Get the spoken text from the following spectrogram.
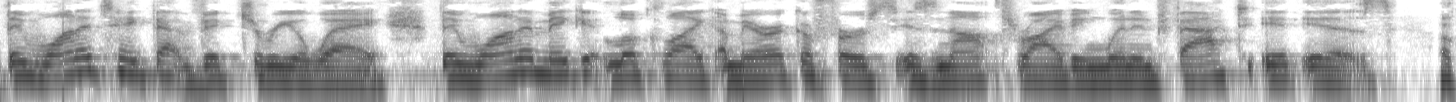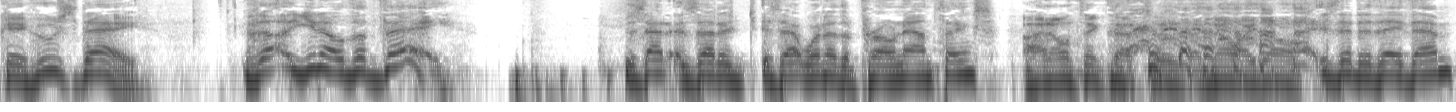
They want to take that victory away. They want to make it look like America First is not thriving when in fact it is. Okay, who's they? The, you know, the they. Is that is that a, is that one of the pronoun things? I don't think that's a, no. I don't. is it a they them?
